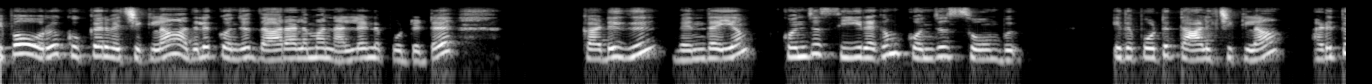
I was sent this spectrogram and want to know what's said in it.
இப்போ ஒரு குக்கர் வச்சுக்கலாம். அதில் கொஞ்சம் தாராளமாக நல்லெண்ணெய் போட்டுட்டு கடுகு வெந்தயம் கொஞ்சம் சீரகம் கொஞ்சம் சோம்பு இதை போட்டு தாளிச்சிக்கலாம். அடுத்து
